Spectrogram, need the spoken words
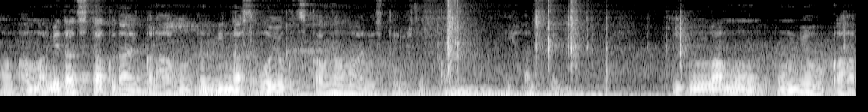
なんかあんまり目立ちたくないから、本当にみんなすごいよく使う名前にしてる人とかいはって。自分はもう本名か、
